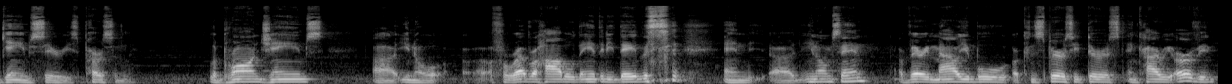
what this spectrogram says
game series personally. LeBron James, uh, you know, forever hobbled Anthony Davis, and uh, you know what I'm saying? A very malleable a conspiracy theorist in Kyrie Irving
